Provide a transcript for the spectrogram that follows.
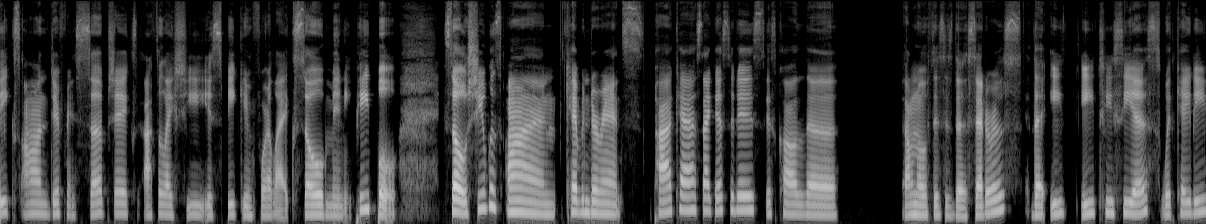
speaks on different subjects, I feel like she is speaking for like so many people. So she was on Kevin Durant's podcast, I guess it is. It's called the I don't know if this is the Ceteras, the e- ETCS with KD.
